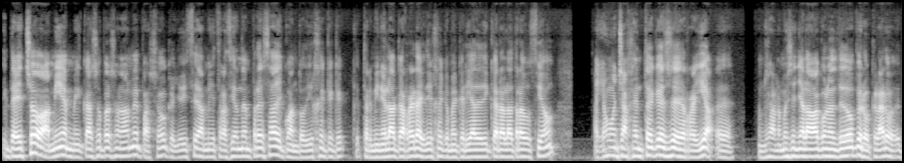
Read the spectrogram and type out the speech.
De hecho, a mí en mi caso personal me pasó que yo hice administración de empresas y cuando dije que, terminé la carrera y dije que me quería dedicar a la traducción, había mucha gente que se reía. Eh. O sea, no me señalaba con el dedo, pero claro,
